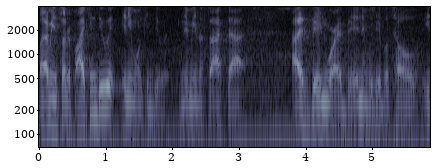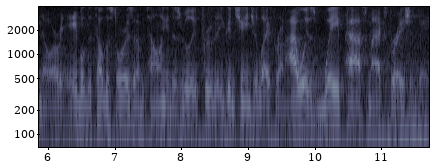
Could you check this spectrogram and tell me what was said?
I mean, it's not if I can do it, anyone can do it. You know I mean? The fact that I've been where I've been and was able to tell, you know, or able to tell the stories that I'm telling and just really prove that you can change your life around. I was way past my expiration date.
